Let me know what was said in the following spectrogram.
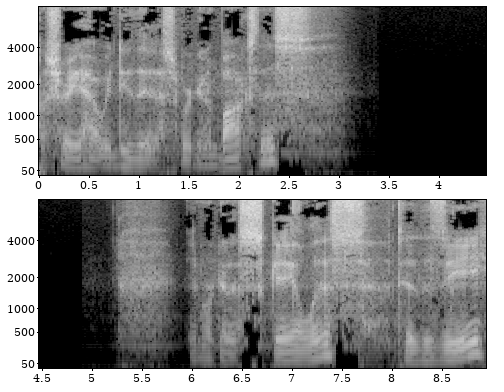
I'll show you how we do this. We're going to box this. And we're going to scale this to the Z.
